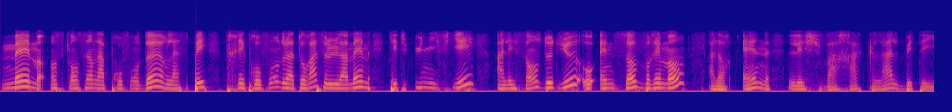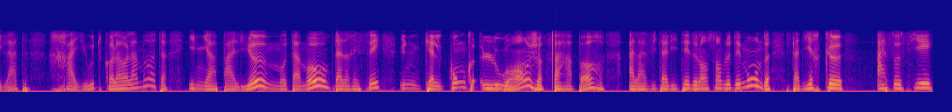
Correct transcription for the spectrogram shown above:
même en ce qui concerne la profondeur, l'aspect très profond de la Torah, celui-là même qui est unifié à l'essence de Dieu, au Ensof vraiment, alors En les klal beteilat chayut kolaolamot. Il n'y a pas lieu, mot à mot, d'adresser une quelconque louange par rapport à la vitalité de l'ensemble des mondes. C'est-à-dire que associer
